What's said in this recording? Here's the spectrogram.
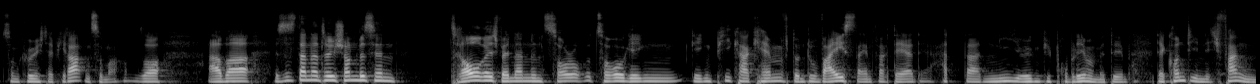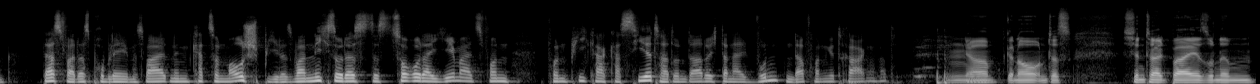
zum König der Piraten zu machen. So, aber es ist dann natürlich schon ein bisschen traurig, wenn dann ein Zorro, Zorro gegen, gegen Pika kämpft und du weißt einfach, der, der hat da nie irgendwie Probleme mit dem. Der konnte ihn nicht fangen. Das war das Problem. Es war halt ein Katz-und-Maus-Spiel. Es war nicht so, dass das Zorro da jemals von, von Pika kassiert hat und dadurch dann halt Wunden davon getragen hat. Ja, genau. Und das, ich finde halt bei so einem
